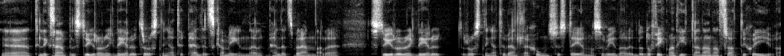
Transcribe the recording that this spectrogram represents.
Eh, till exempel styr och reglerutrustningar till pelletskaminer, pelletsbrännare, styr och reglerutrustningar till ventilationssystem och så vidare. Då, fick man hitta en annan strategi. Va?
